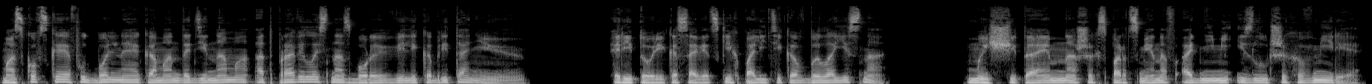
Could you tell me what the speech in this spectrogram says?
московская футбольная команда «Динамо» отправилась на сборы в Великобританию. Риторика советских политиков была ясна. Мы считаем наших спортсменов одними из лучших в мире.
